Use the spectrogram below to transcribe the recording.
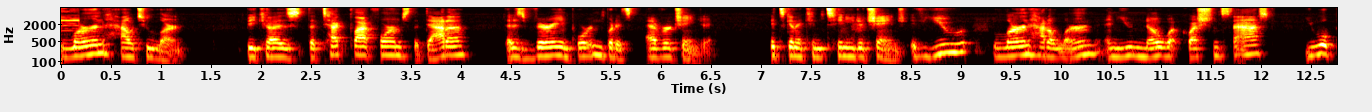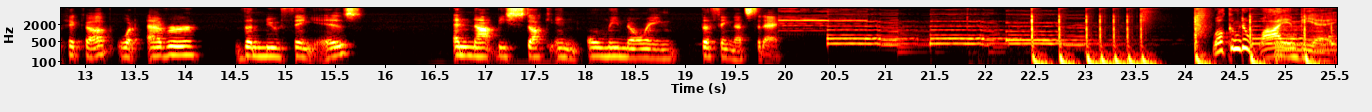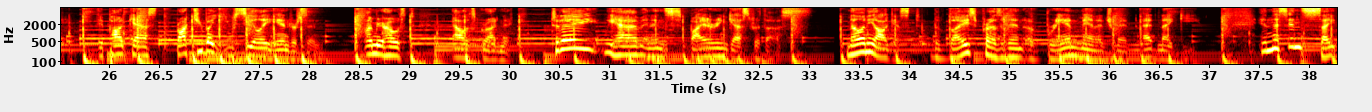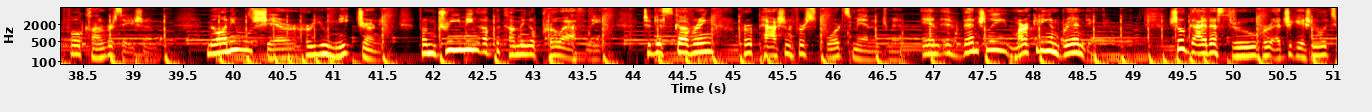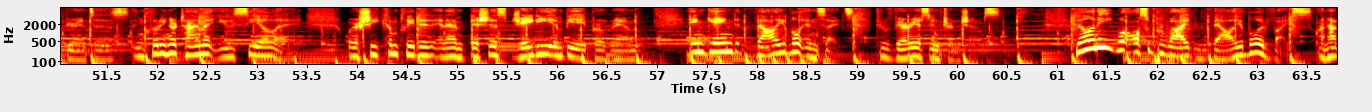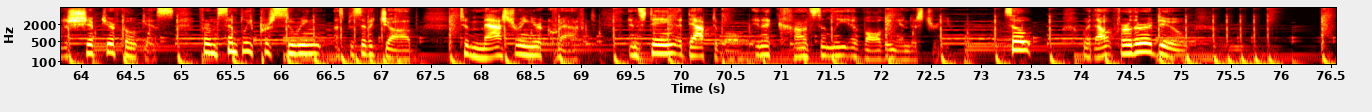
learn how to learn because the tech platforms, the data, that is very important, but it's ever changing. It's going to continue to change. If you learn how to learn and you know what questions to ask, you will pick up whatever the new thing is and not be stuck in only knowing the thing that's today. Welcome to YMBA, a podcast brought to you by UCLA Anderson. I'm your host, Alex Grodnick. Today, we have an inspiring guest with us Melanie Auguste, the Vice President of Brand Management at Nike. In this insightful conversation, Melanie will share her unique journey from dreaming of becoming a pro athlete to discovering her passion for sports management and eventually marketing and branding. She'll guide us through her educational experiences, including her time at UCLA, where she completed an ambitious JD MBA program and gained valuable insights through various internships. Melanie will also provide valuable advice on how to shift your focus from simply pursuing a specific job to mastering your craft and staying adaptable in a constantly evolving industry. So, without further ado,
